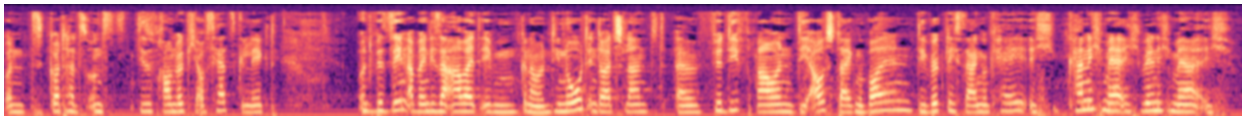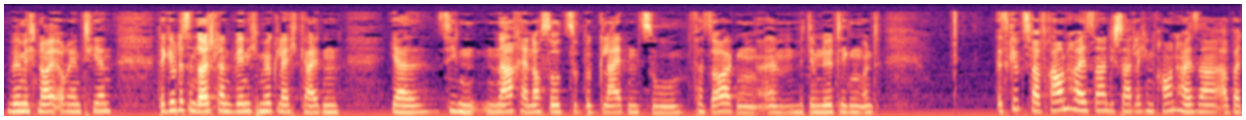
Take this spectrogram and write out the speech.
und Gott hat uns diese Frauen wirklich aufs Herz gelegt. Und wir sehen aber in dieser Arbeit eben genau die Not in Deutschland äh, für die Frauen, die aussteigen wollen, die wirklich sagen, okay, ich kann nicht mehr, ich will nicht mehr, ich will mich neu orientieren. Da gibt es in Deutschland wenig Möglichkeiten, ja, sie nachher noch so zu begleiten, zu versorgen ähm, mit dem Nötigen. Und es gibt zwar Frauenhäuser, die staatlichen Frauenhäuser, aber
